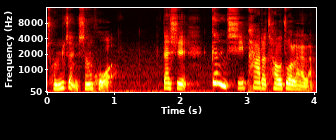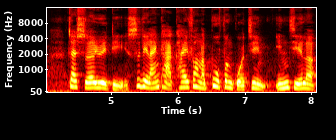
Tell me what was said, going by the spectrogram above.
重整生活。但是更奇葩的操作来了，在十二月底，斯里兰卡开放了部分国境，迎接了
